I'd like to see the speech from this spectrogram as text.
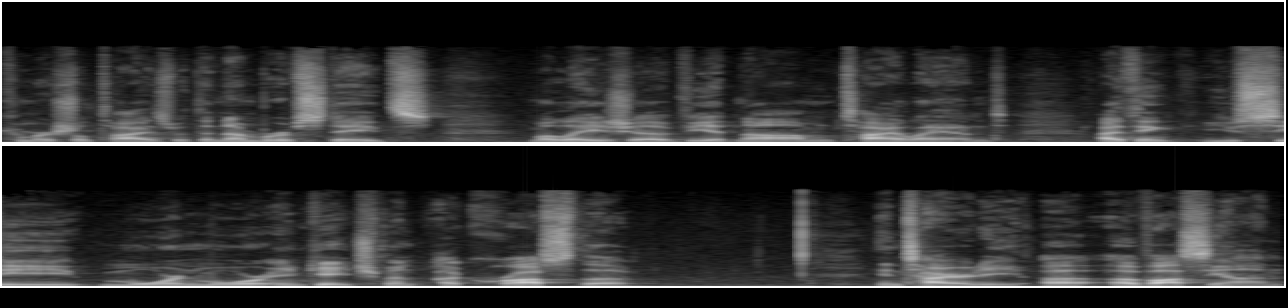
commercial ties with a number of states Malaysia, Vietnam, Thailand, I think you see more and more engagement across the entirety uh, of ASEAN.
